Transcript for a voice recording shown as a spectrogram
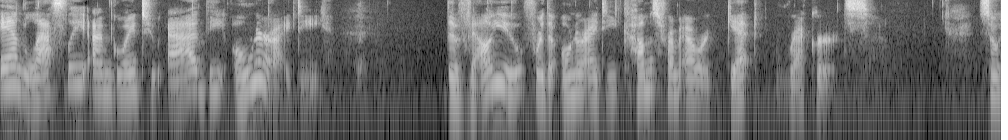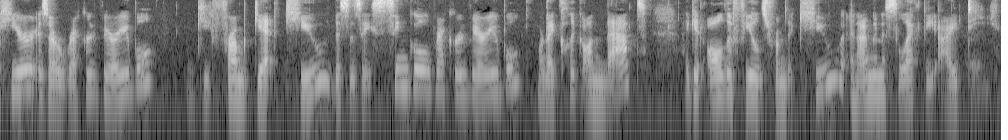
And lastly, I'm going to add the owner ID. The value for the owner ID comes from our get records. So here is our record variable from get queue. This is a single record variable. When I click on that, I get all the fields from the queue and I'm going to select the ID.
